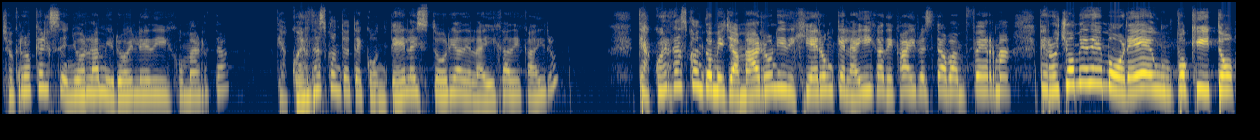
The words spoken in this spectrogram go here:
Yo creo que el Señor la miró y le dijo, Marta, ¿te acuerdas cuando te conté la historia de la hija de Jairo? ¿Te acuerdas cuando me llamaron y dijeron que la hija de Jairo estaba enferma? Pero yo me demoré un poquito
